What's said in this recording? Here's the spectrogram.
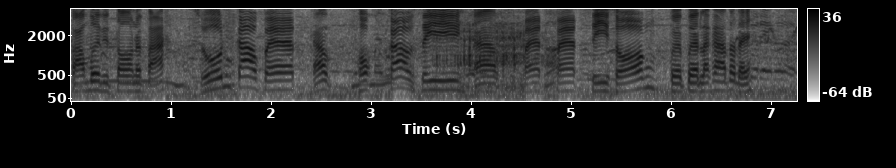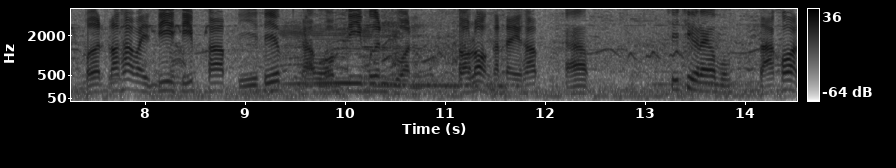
ฝากเบอร์ติดต่อหนะป๋า098ครับ694ครับ8842เปิดเปิดราคาเท่าไหร่เปิดราคาไว้40ครับสี่สิบครับผม40,000ถวนต่อรองกันได้ครับ ครับ ชื่อชื่ออะไรครับผม สาคอน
